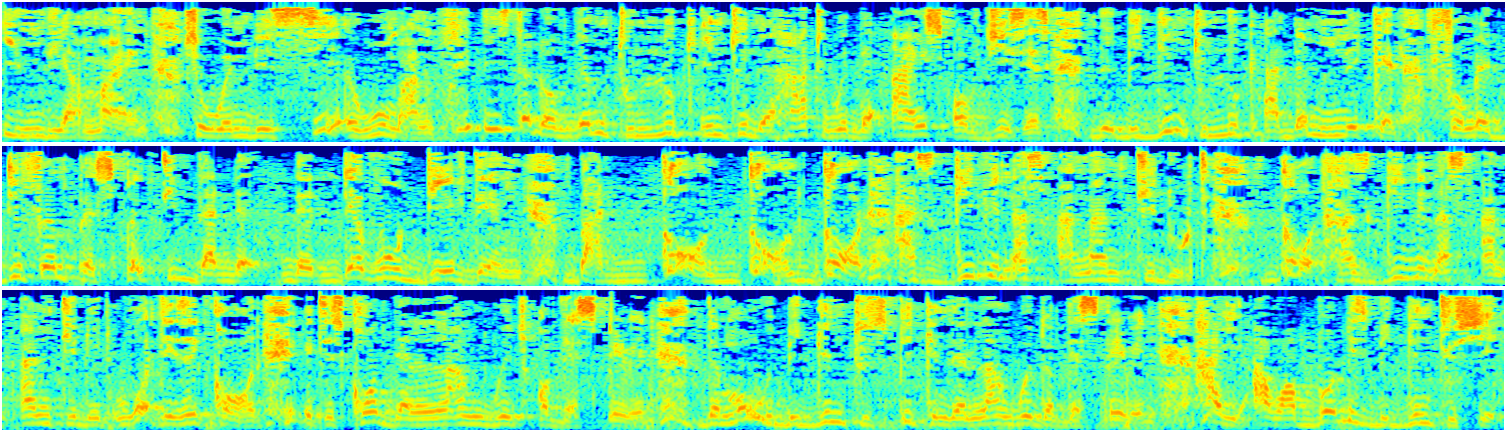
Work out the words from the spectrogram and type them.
in their mind. So when they see a woman, instead of them to look into the heart with the eyes of Jesus, they begin to look at them naked from a different perspective that the, the devil gave them. But God, God, God has given us an antidote. God has given us an antidote. What is it called? It is called the language of the spirit. The more we begin to speak in the language of the spirit, hi, our bodies begin to shake.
